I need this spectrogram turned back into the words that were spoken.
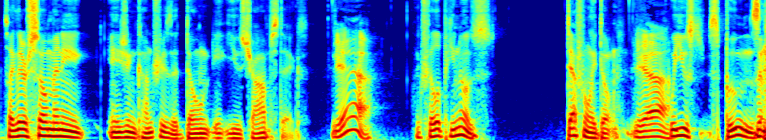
It's like there's so many Asian countries that don't use chopsticks. Yeah. Like Filipinos definitely don't. Yeah. We use spoons and,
